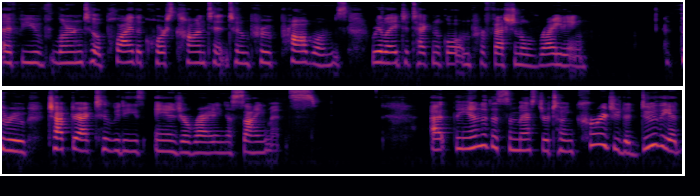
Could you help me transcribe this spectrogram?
if you've learned to apply the course content to improve problems related to technical and professional writing through chapter activities and your writing assignments. At the end of the semester, to encourage you to do the,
